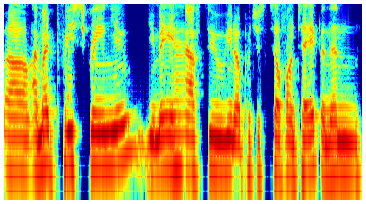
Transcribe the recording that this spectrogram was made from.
Uh, I might pre-screen you. You may have to, you know, put yourself on tape, and then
